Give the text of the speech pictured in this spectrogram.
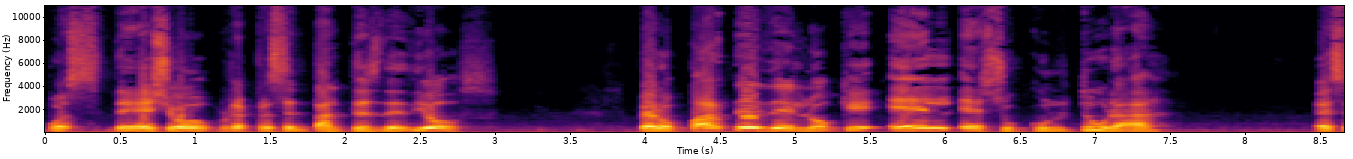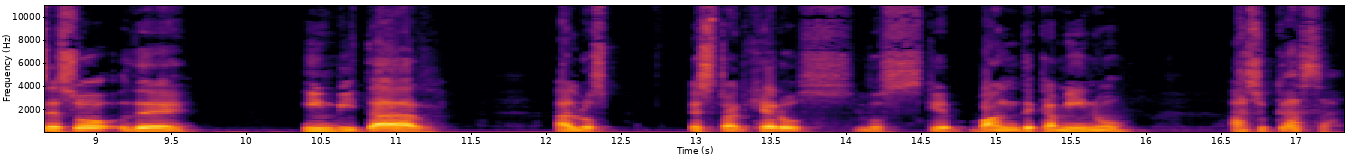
pues, de hecho, representantes de Dios. Pero parte de lo que él, es su cultura, es eso de invitar a los extranjeros, los que van de camino, a su casa.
